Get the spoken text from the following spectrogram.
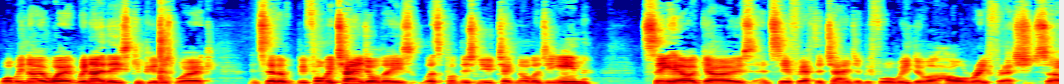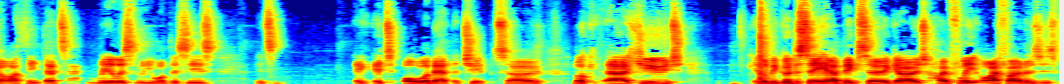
What we know work. We know these computers work. Instead of before we change all these, let's put this new technology in, see how it goes, and see if we have to change it before we do a whole refresh. So I think that's realistically what this is. It's it's all about the chip. So look, uh, huge. It'll be good to see how Big Sur goes. Hopefully, iPhotos is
